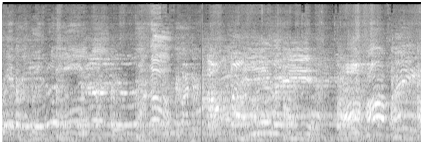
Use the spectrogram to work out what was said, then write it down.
不能买一个，好好飞。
